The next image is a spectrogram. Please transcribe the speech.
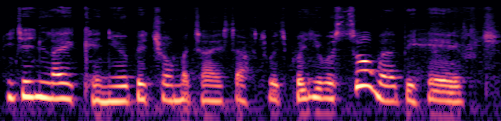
He didn't like and you were a bit traumatised afterwards but you were so well behaved.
